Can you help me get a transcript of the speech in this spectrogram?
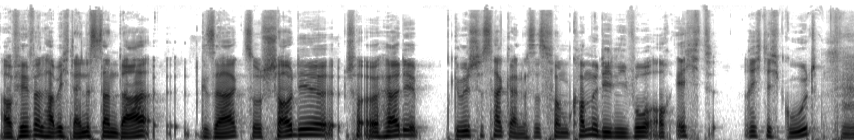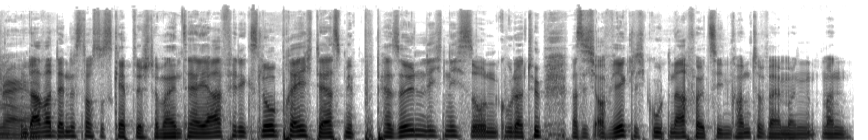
Aber auf jeden Fall habe ich Dennis dann da gesagt, so schau dir, schau, hör dir gemischtes Hack an. Das ist vom Comedy-Niveau auch echt richtig gut. Naja. Und da war Dennis noch so skeptisch. Da meinte er, ja, Felix Lobrecht, der ist mir persönlich nicht so ein cooler Typ, was ich auch wirklich gut nachvollziehen konnte, weil man, man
